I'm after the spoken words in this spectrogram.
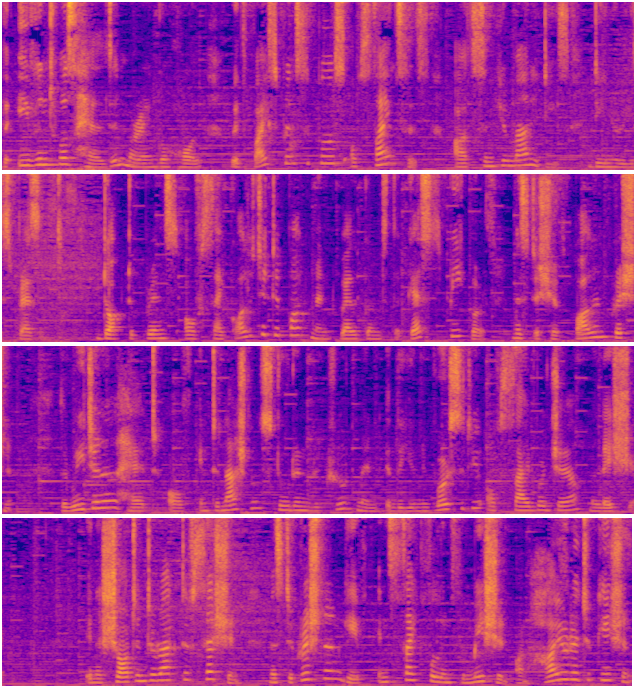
The event was held in Marengo Hall with Vice Principals of Sciences, Arts and Humanities, deaneries present. Dr. Prince of Psychology Department welcomed the guest speaker, Mr. Shiv Balan Krishnan, the regional head of international student recruitment in the University of Cyberjaya, Malaysia. In a short interactive session, Mr. Krishnan gave insightful information on higher education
